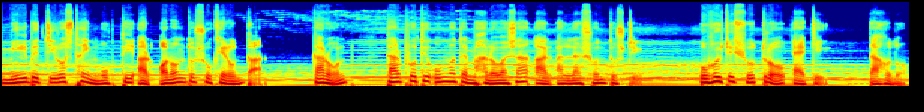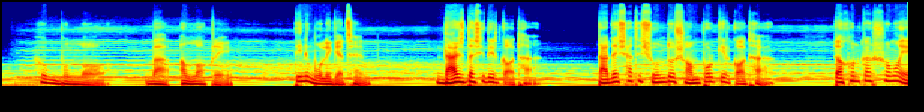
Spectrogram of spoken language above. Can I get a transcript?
মিলবে চিরস্থায়ী মুক্তি আর অনন্ত সুখের উদ্যান। কারণ তার প্রতি উন্মতের ভালোবাসা আর আল্লাহর সন্তুষ্টি। উভয়টির সূত্র একই। তা হল হুব্বুল্লাহ বা আল্লাহ প্রেম। তিনি বলে গেছেন, দাসদাসীদের কথা, তাদের সাথে সুন্দর সম্পর্কের কথা তখনকার সময়ে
